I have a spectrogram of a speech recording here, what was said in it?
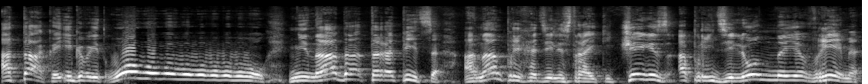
атакой и говорит, воу-воу-воу-воу-воу-воу, не надо торопиться. А нам приходили страйки через определенное время.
